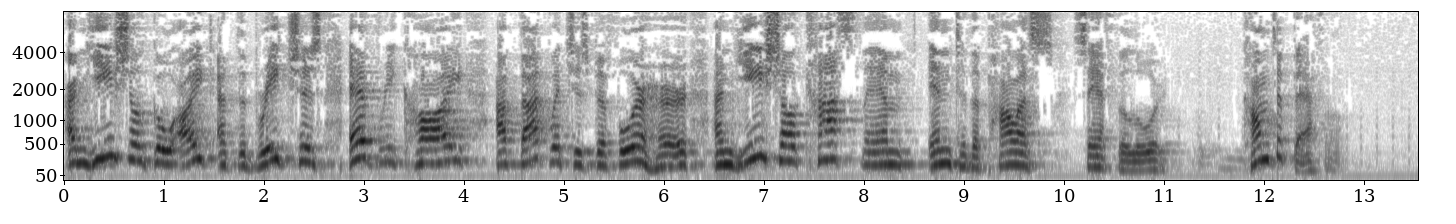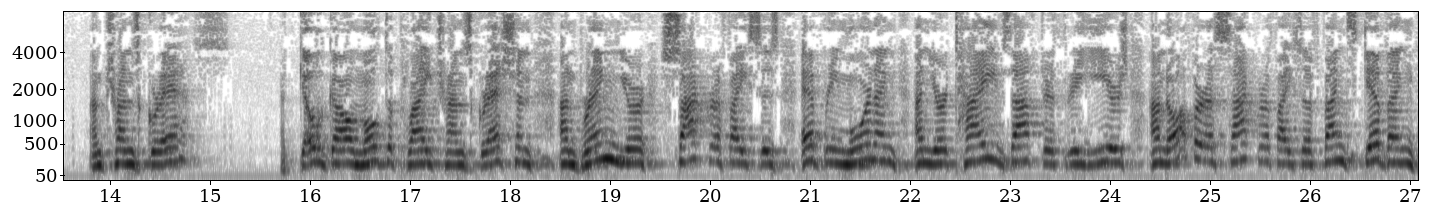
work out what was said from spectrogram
and ye shall go out at the breaches, every cow at that which is before her, and ye shall cast them into the palace, saith the Lord. Come to Bethel, and transgress at Gilgal, multiply transgression and bring your sacrifices every morning and your tithes after three years and offer a sacrifice of thanksgiving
